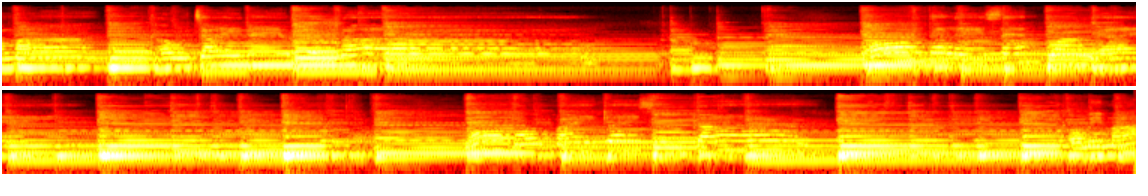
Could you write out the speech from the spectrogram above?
ะมาเข้าใจในเรื่องราวท้องทะเลแสนกว้างใหญ่มองออกไปไกลสุดตาเขไม่มา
